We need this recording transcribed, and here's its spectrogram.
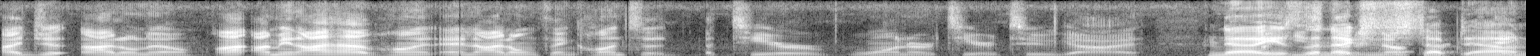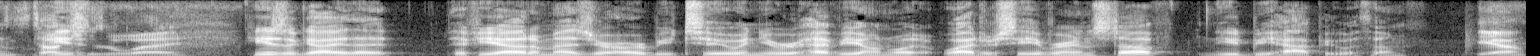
I just I don't know. I, I mean I have Hunt and I don't think Hunt's a, a tier one or tier two guy. No, But he's, the next step down. touches He's away. he's a guy that if you had him as your RB two and you were heavy on wide receiver and stuff, you'd be happy with him. Yeah.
